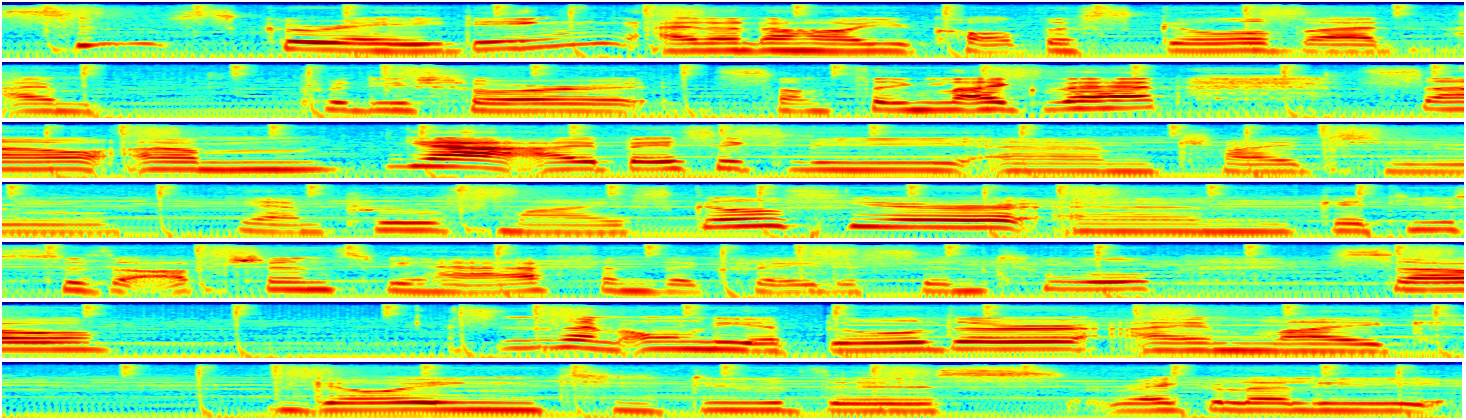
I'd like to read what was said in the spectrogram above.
sims grading. I don't know how you call the skill, but I'm pretty sure something like that. So um, yeah, I basically um, try to yeah improve my skills here and get used to the options we have in the Create a Sim tool. So since I'm only a builder, I'm like going to do this regularly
